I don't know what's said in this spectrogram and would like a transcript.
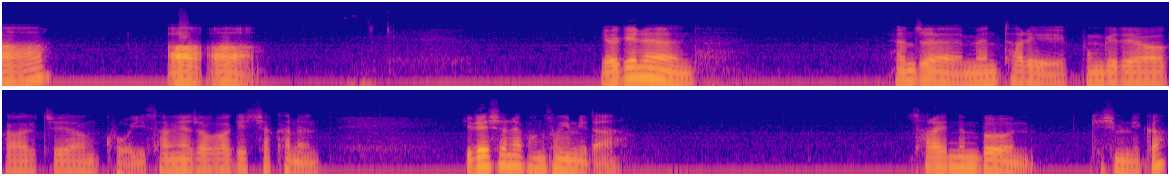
아, 아, 아. 여기는 현재 멘탈이 붕괴되어 가지 않고 이상해져 가기 시작하는 이레션의 방송입니다. 살아있는 분 계십니까?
